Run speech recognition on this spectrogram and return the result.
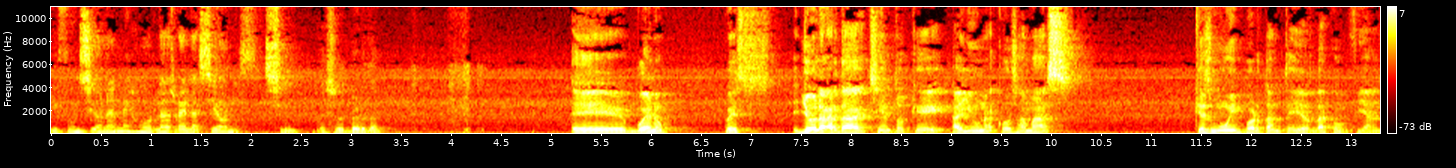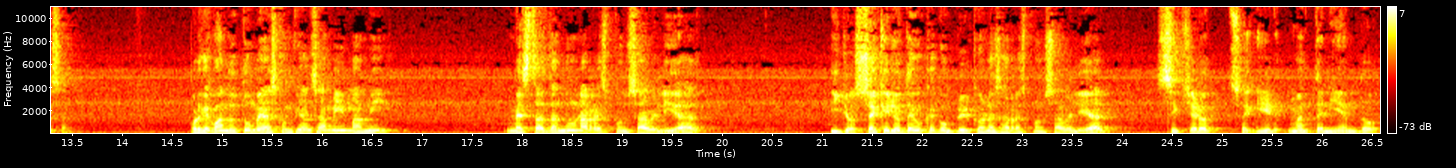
y funcionan mejor las relaciones. Sí, eso es verdad. Eh, bueno, pues yo la verdad siento que hay una cosa más que es muy importante y es la confianza. Porque cuando tú me das confianza a mí, mami, me estás dando una responsabilidad y yo sé que yo tengo que cumplir con esa responsabilidad si quiero seguir manteniendo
